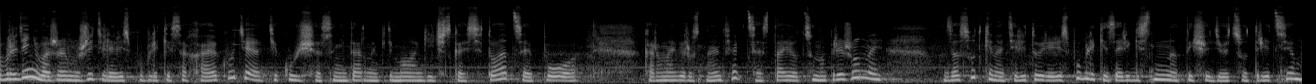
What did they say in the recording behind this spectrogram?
Добрый день, уважаемые жители Республики Саха-Якутия. Текущая санитарно-эпидемиологическая ситуация по коронавирусной инфекции остается напряженной. За сутки на территории республики зарегистрировано 1937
